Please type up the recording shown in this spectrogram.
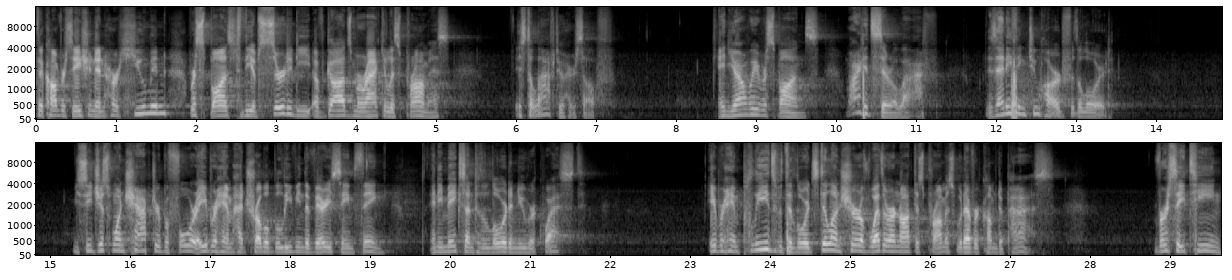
the conversation, and her human response to the absurdity of God's miraculous promise is to laugh to herself. And Yahweh responds, Why did Sarah laugh? Is anything too hard for the Lord? You see, just one chapter before, Abraham had trouble believing the very same thing, and he makes unto the Lord a new request. Abraham pleads with the Lord, still unsure of whether or not this promise would ever come to pass. Verse 18,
